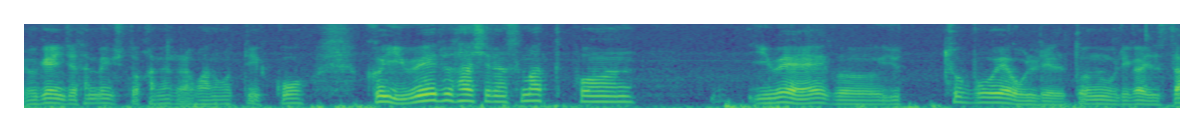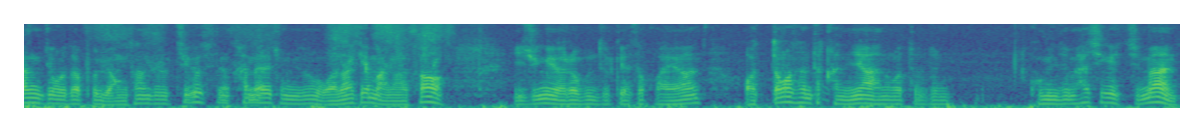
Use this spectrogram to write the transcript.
요게 이제 360도 카메라라고 하는 것도 있고 그 이외에도 사실은 스마트폰 이외에 그 유튜브에 올릴 또는 우리가 일상적으로 볼 영상들을 찍을 수 있는 카메라 종류는 워낙에 많아서 이 중에 여러분들께서 과연 어떤 걸 선택하느냐 하는 것도 좀 고민 좀 하시겠지만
